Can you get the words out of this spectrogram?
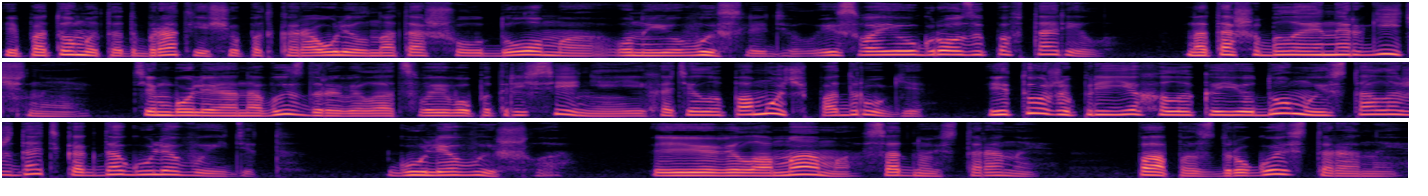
И потом этот брат еще подкараулил Наташу у дома, он ее выследил и свои угрозы повторил. Наташа была энергичная, тем более она выздоровела от своего потрясения и хотела помочь подруге. И тоже приехала к ее дому и стала ждать, когда Гуля выйдет. Гуля вышла. Ее вела мама с одной стороны, Папа с другой стороны,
